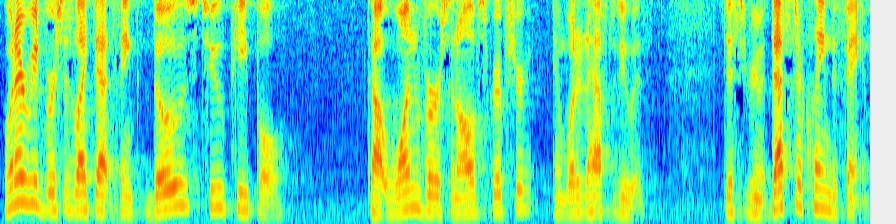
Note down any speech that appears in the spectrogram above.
When I read verses like that, I think those two people got one verse in all of Scripture, and what did it have to do with? Disagreement. That's their claim to fame.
